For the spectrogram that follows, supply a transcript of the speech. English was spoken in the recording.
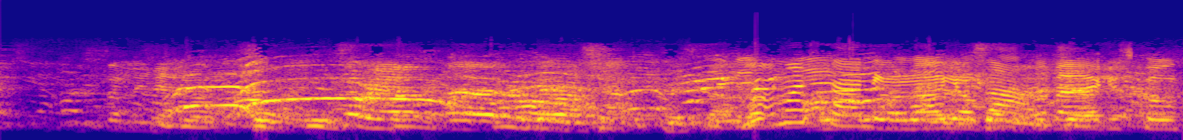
Sorry, uh, uh, What am I standing on while you're The bag is uh, cool.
